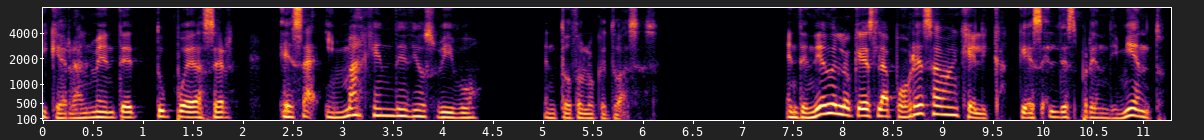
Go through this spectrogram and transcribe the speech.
y que realmente tú puedas ser esa imagen de Dios vivo en todo lo que tú haces. Entendiendo lo que es la pobreza evangélica, que es el desprendimiento,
